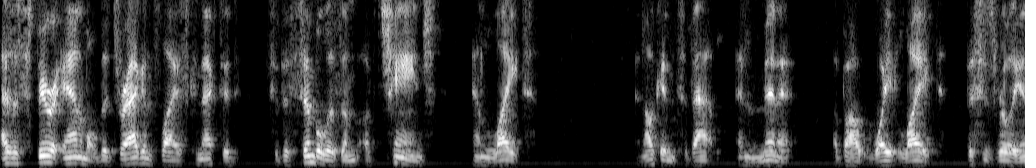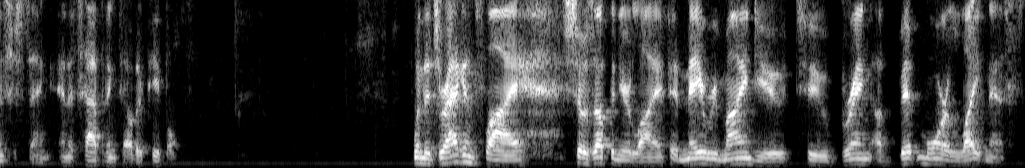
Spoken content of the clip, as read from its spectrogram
As a spirit animal, the dragonfly is connected to the symbolism of change and light. And I'll get into that in a minute about white light. This is really interesting and it's happening to other people when the dragonfly shows up in your life, it may remind you to bring a bit more lightness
